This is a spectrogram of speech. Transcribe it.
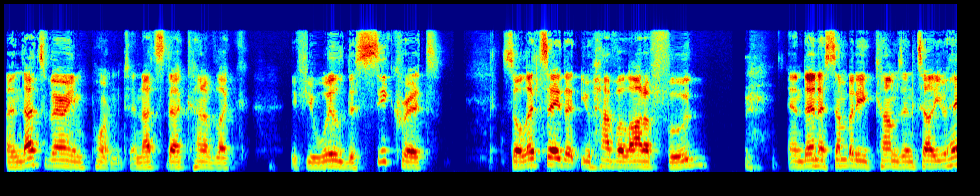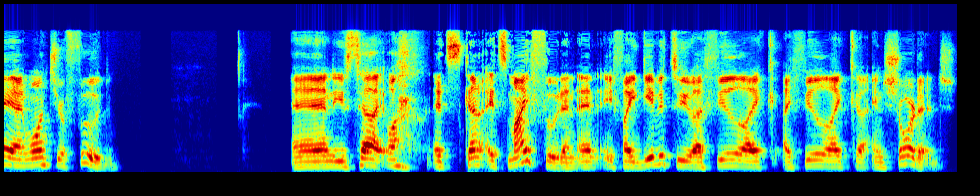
And that's very important. And that's that kind of like, if you will, the secret so let's say that you have a lot of food and then if somebody comes and tell you, hey, I want your food. And you say, well, it's kind of, it's my food. And, and if I give it to you, I feel like, I feel like uh, in shortage.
